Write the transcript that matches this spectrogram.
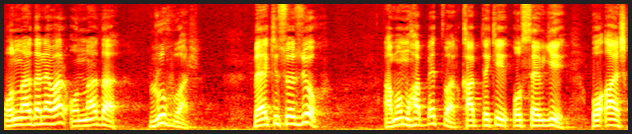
Onlarda ne var? Onlarda ruh var. Belki söz yok. Ama muhabbet var. Kalpteki o sevgi, o aşk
